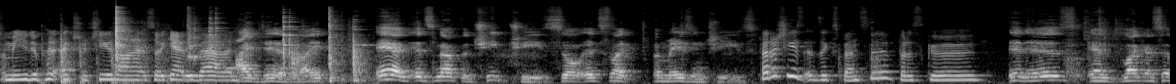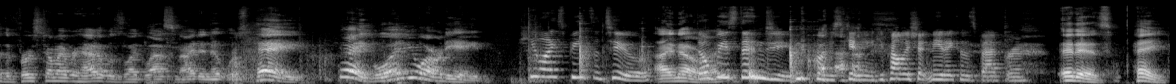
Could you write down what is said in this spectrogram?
I mean, you did put extra cheese on it, so it can't be bad. I did, right? And it's not the cheap cheese, so it's like amazing cheese. Feta cheese is expensive, but it's good. It is, and like I said, the first time I ever had it was like last night, and it was hey, hey boy, you already ate. He likes pizza too. I know. Don't be stingy. No, I'm just kidding. He probably shouldn't eat it because it's bad for him. It is. Hey,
